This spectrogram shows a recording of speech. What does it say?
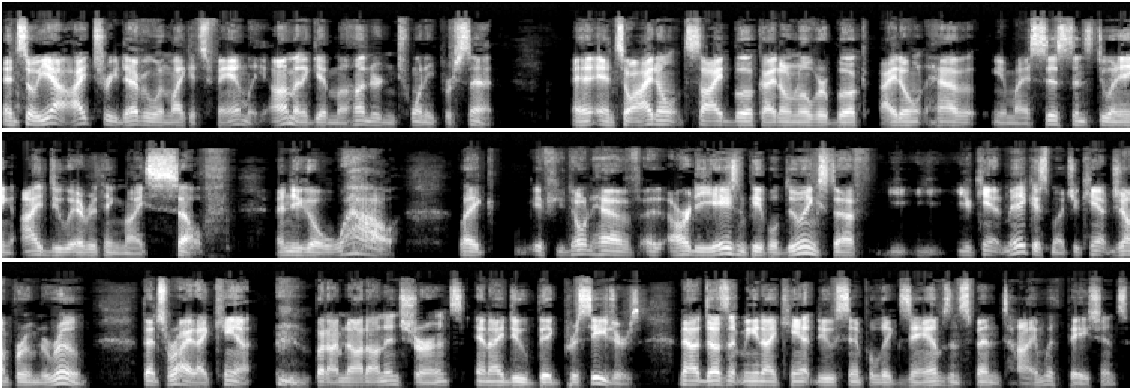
And so, yeah, I treat everyone like it's family. I'm going to give them 120 percent. And, and so I don't side book, I don't overbook, I don't have you know my assistants do anything. I do everything myself. And you go, wow, like if you don't have uh, RDAs and people doing stuff, you, you can't make as much. You can't jump room to room. That's right, I can't, but I'm not on insurance and I do big procedures. Now, it doesn't mean I can't do simple exams and spend time with patients,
